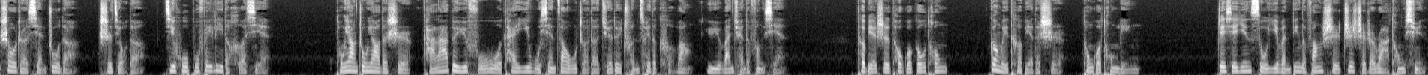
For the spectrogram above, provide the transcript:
受着显著的、持久的、几乎不费力的和谐。同样重要的是。卡拉对于服务太一无限造物者的绝对纯粹的渴望与完全的奉献，特别是透过沟通，更为特别的是通过通灵。这些因素以稳定的方式支持着 Ra 通讯，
